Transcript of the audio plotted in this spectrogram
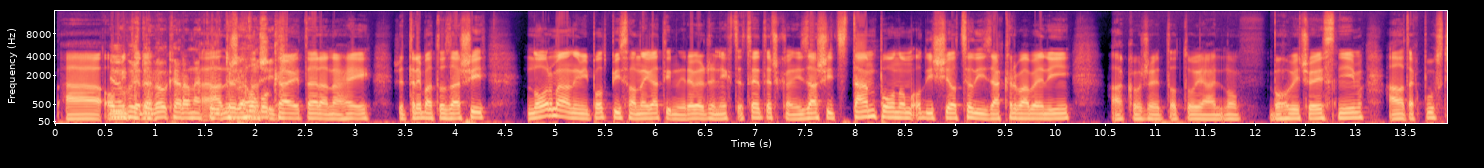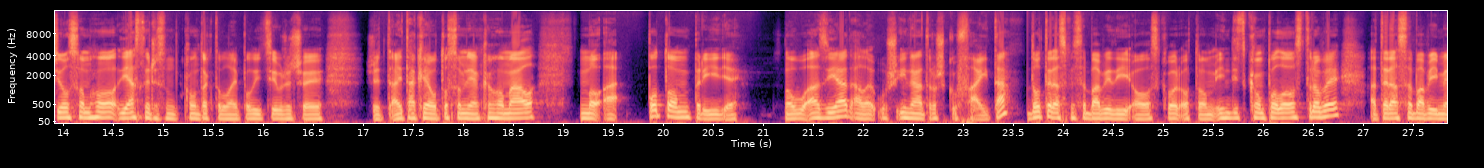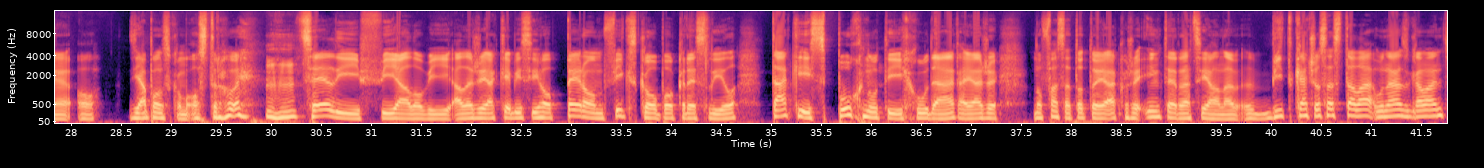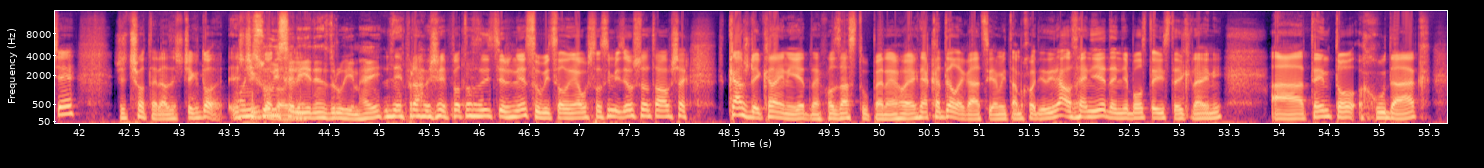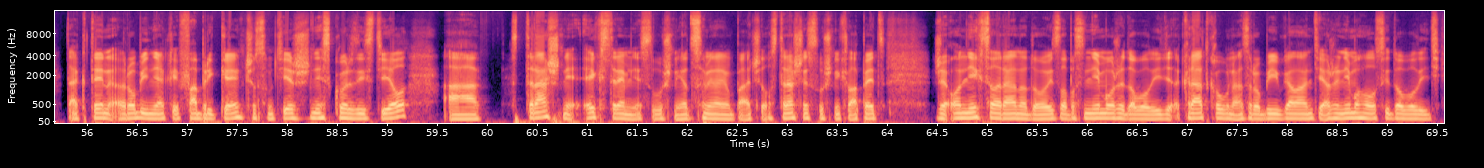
A on Jednoducho, že to teda, je veľká rana, ktorú že treba hlboká je tá rana, hej, že treba to zašiť. Normálne mi podpísal negatívny rever, že nechce CT ani zašiť. S tampónom odišiel celý zakrvavený, akože toto ja, no, boh vie, čo je s ním, ale tak pustil som ho. Jasné, že som kontaktoval aj policiu, že čo je, že aj takého to som nejakého mal. No a potom príde znovu Aziat, ale už iná trošku fajta. Doteraz sme sa bavili o, skôr o tom indickom poloostrove a teraz sa bavíme o japonskom ostrove, Mhm. celý fialový, ale že ak keby si ho perom fixkou pokreslil, taký spuchnutý chudák a ja, že no fasa, toto je akože interraciálna bitka, čo sa stala u nás v Galante, že čo teraz, ešte kto? Ešte Oni kto súviseli dojde? jeden s druhým, hej? Nie, práve, že potom zistíte, že nesúviseli. Ja už som si myslel, že som tam však každej krajiny jedného zastúpeného, jak nejaká delegácia mi tam chodili. Naozaj ani jeden nebol z tej istej krajiny. A tento chudák, tak ten robí nejakej fabrike, čo som tiež neskôr zistil. A strašne extrémne slušný, a to sa mi na ňom páčilo, strašne slušný chlapec, že on nechcel ráno dojsť, lebo si nemôže dovoliť, krátko u nás robí v Galante a že nemohol si dovoliť e,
